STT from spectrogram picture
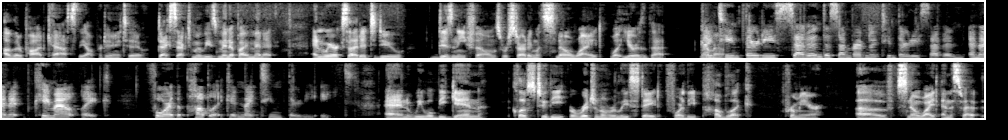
other podcasts the opportunity to dissect movies minute by minute and we're excited to do Disney films. We're starting with Snow White. What year is that? 1937, out? December of 1937, and then it came out like for the public in 1938. And we will begin close to the original release date for the public premiere of Snow White and the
